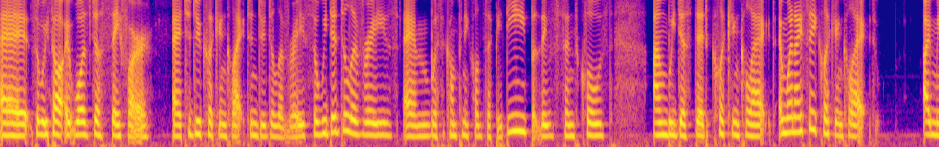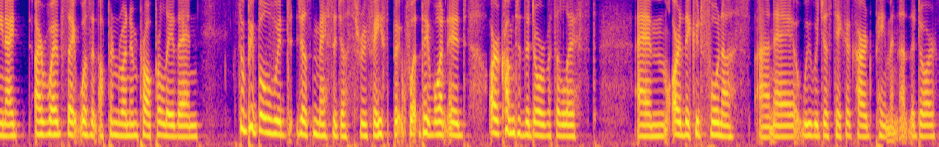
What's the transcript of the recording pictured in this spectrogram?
Uh, so we thought it was just safer uh, to do click and collect and do deliveries. So we did deliveries um, with a company called ZippyD, but they've since closed. And we just did click and collect. And when I say click and collect, I mean I our website wasn't up and running properly then. So people would just message us through Facebook what they wanted or come to the door with a list um, or they could phone us and uh, we would just take a card payment at the door.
